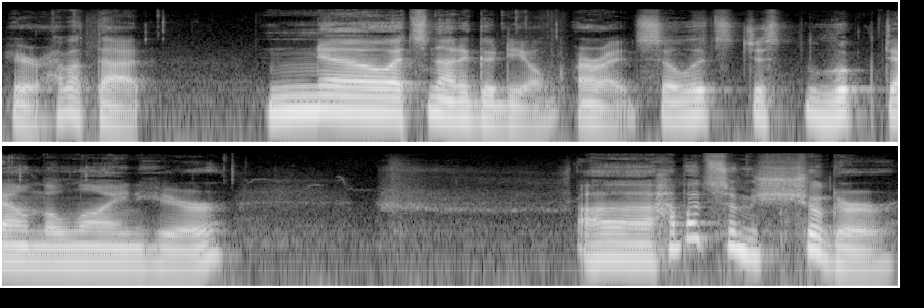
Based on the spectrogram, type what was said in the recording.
Here, how about that? No, that's not a good deal. All right, so let's just look down the line here. Uh, how about some sugar?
